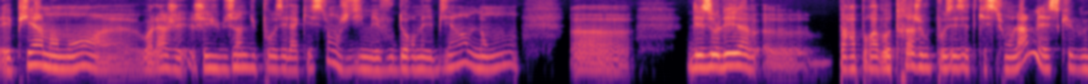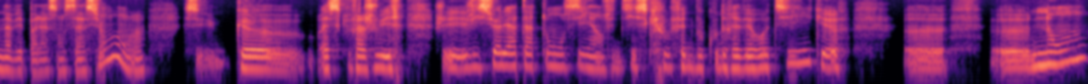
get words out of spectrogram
Et puis à un moment, voilà, j'ai eu besoin de lui poser la question. Je dis mais vous dormez bien? Non. Désolé euh, par rapport à votre âge, vous posez cette question-là, mais est-ce que vous n'avez pas la sensation euh, que, est-ce que, enfin, je j'y suis allée à tâtons aussi. Hein, J'ai dit, est-ce que vous faites beaucoup de rêves érotiques? Euh, non.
